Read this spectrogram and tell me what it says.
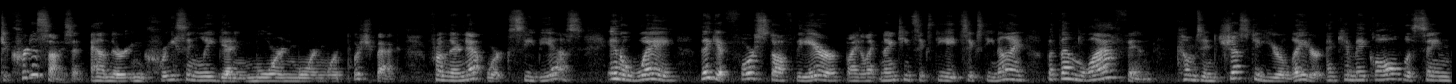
to criticize it, and they're increasingly getting more and more and more pushback from their network, CBS. In a way, they get forced off the air by like 1968-69, but then Laugh-In comes in just a year later and can make all the same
